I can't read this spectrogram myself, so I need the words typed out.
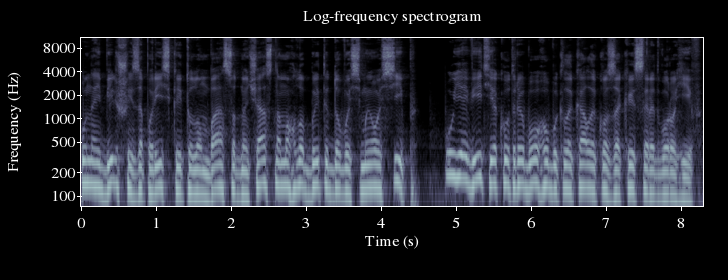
У найбільший запорізький тулумбас одночасно могло бити до восьми осіб. Уявіть, яку тривогу викликали козаки серед ворогів.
